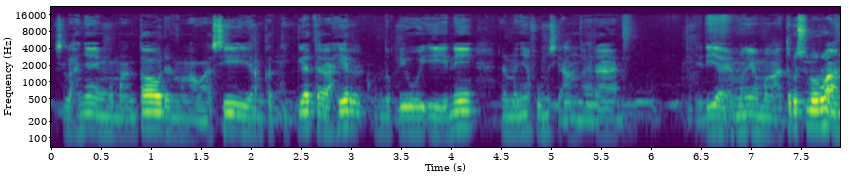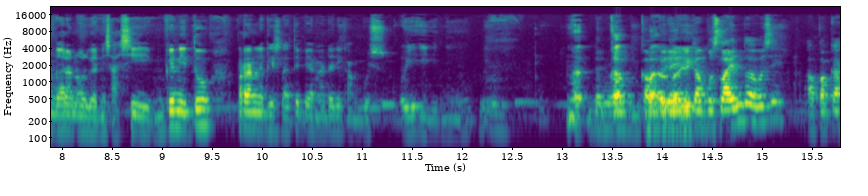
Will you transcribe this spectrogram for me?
istilahnya yang memantau dan mengawasi yang ketiga terakhir untuk di UI ini namanya fungsi anggaran jadi ya emang yang mengatur seluruh anggaran organisasi mungkin itu peran legislatif yang ada di kampus UI ini Nah, Dan ka- kalau beda di kampus lain tuh apa sih? Apakah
